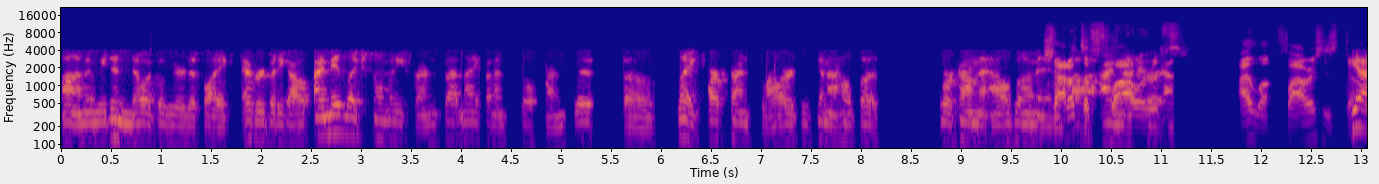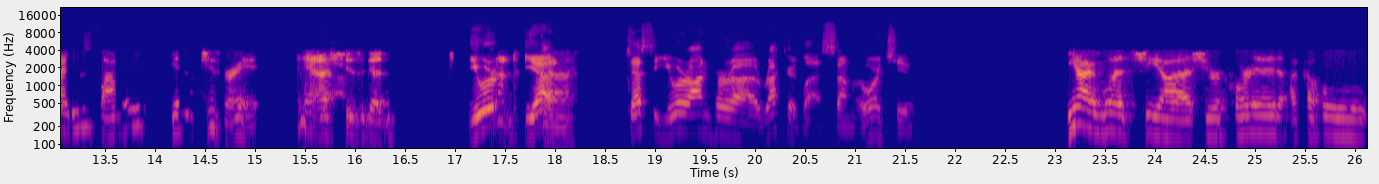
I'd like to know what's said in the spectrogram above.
Um, and we didn't know it, but we were just like everybody got. I made like so many friends that night that I'm still friends with. So like our friend Flowers is gonna help us work on the album. And Shout out to uh, I Flowers. at- I love Flowers is dope. yeah, you know Flowers. Yeah, she's great. Yeah, Yeah. she's good. You were friend. yeah, Jesse, you were on her uh, record last summer, weren't you? Yeah, I was. She uh she recorded a couple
